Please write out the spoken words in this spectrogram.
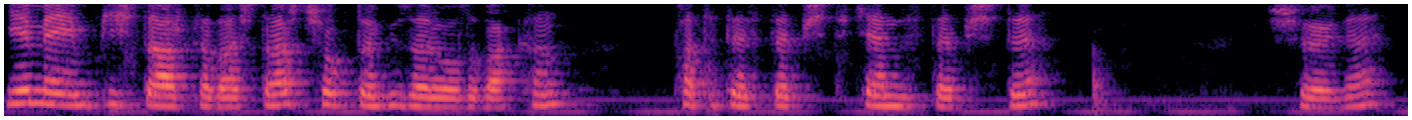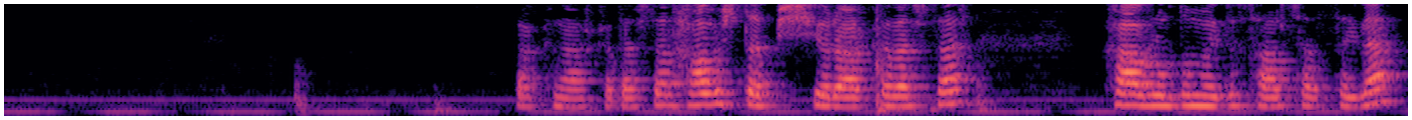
Yemeğim pişti arkadaşlar. Çok da güzel oldu bakın. Patates de pişti. Kendisi de pişti. Şöyle. Bakın arkadaşlar. Havuç da pişiyor arkadaşlar. Kavruldu muydu salçasıyla.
